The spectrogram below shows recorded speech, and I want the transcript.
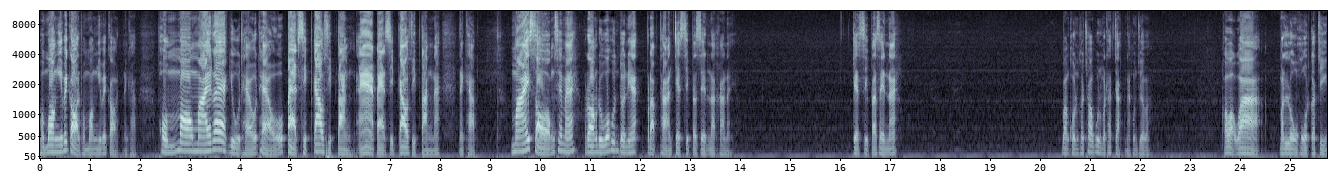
ผมมองงี้ไว้ก่อน ผมมองงี้ไว้ก่อนนะครับ ผมมองไม้แรกอยู่แถวแถว 80 90 ตังค์อ่า80 90 ตังค์นะนะครับไม้ 2 ใช่ไหมลองดูว่าหุ้นตัวเนี้ยปรับฐาน 70%ราคาไหน 70%นะ บางคนเขาชอบหุ้นวัฏจักรนะคุณเชื่อปะเขาบอกว่ามันลงโหดก็จริง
